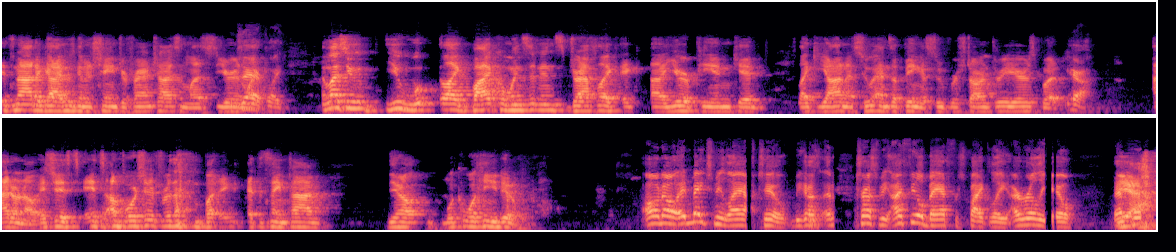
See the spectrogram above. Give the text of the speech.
it's not a guy who's going to change your franchise unless you're exactly. in like, unless you you like by coincidence draft like a, a European kid like Giannis who ends up being a superstar in three years. But yeah, I don't know. It's just it's unfortunate for them, but at the same time, you know, what what can you do? Oh no, it makes me laugh too because trust me, I feel bad for Spike Lee. I really do. That yeah.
